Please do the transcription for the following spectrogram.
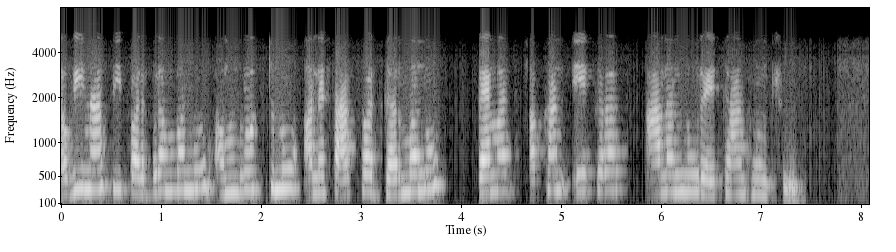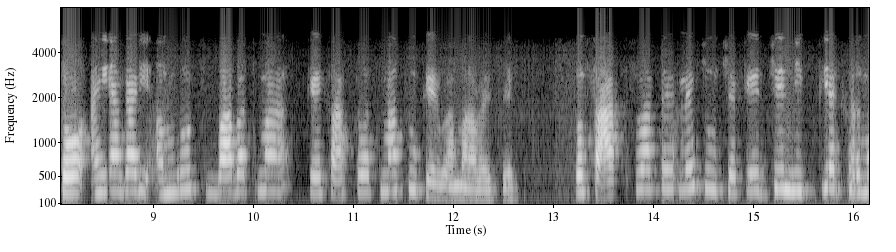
અવિનાશી પરબ્રહ્મનું અમૃતનું અને શાશ્વત ધર્મનું તેમજ અખંડ એક રસ આનંદનું રહેઠાણ હું છું. તો અહીંયા આગળ અમૃત બાબતમાં કે શાશ્વતમાં શું કહેવામાં આવે છે? તો શાશ્વત એટલે શું છે કે જે નિત્ય ધર્મ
